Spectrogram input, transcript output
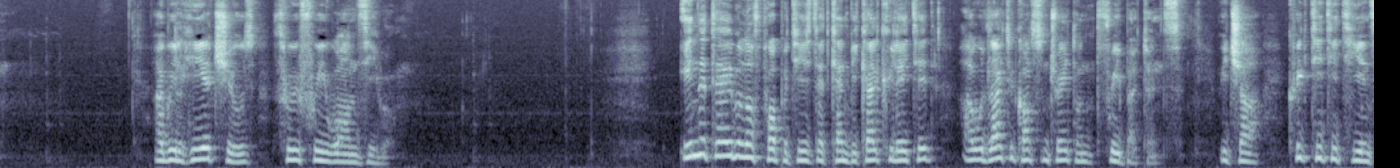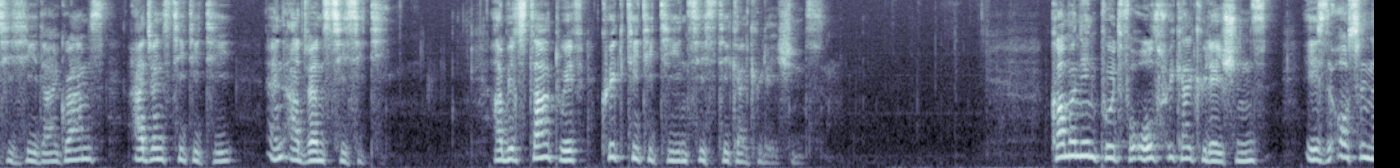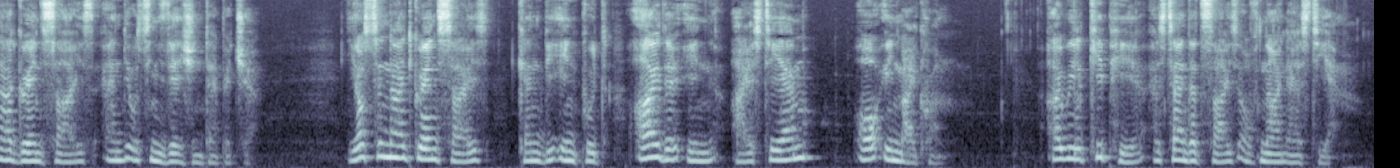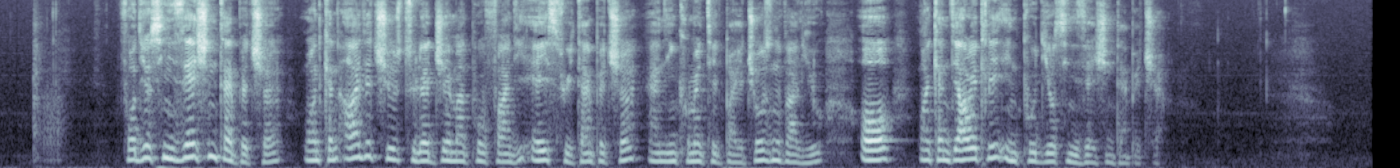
I will here choose 3310. In the table of properties that can be calculated, I would like to concentrate on three buttons, which are Quick TTT and CCT diagrams, Advanced TTT, and Advanced CCT. I will start with Quick TTT and CCT calculations. Common input for all three calculations is the austenite grain size and the austenization temperature. The austenite grain size can be input either in ASTM or in micron. I will keep here a standard size of 9 ASTM. For the austenization temperature, one can either choose to let JMatPro find the A3 temperature and increment it by a chosen value, or one can directly input the austenization temperature.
